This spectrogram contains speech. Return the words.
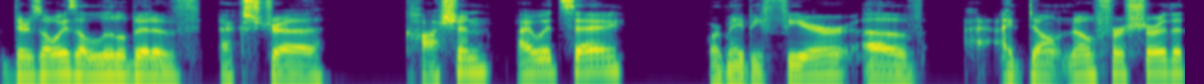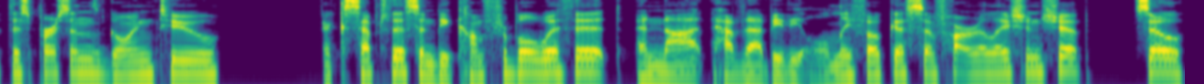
there's always a little bit of extra caution, I would say, or maybe fear of, I don't know for sure that this person's going to accept this and be comfortable with it and not have that be the only focus of our relationship. So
